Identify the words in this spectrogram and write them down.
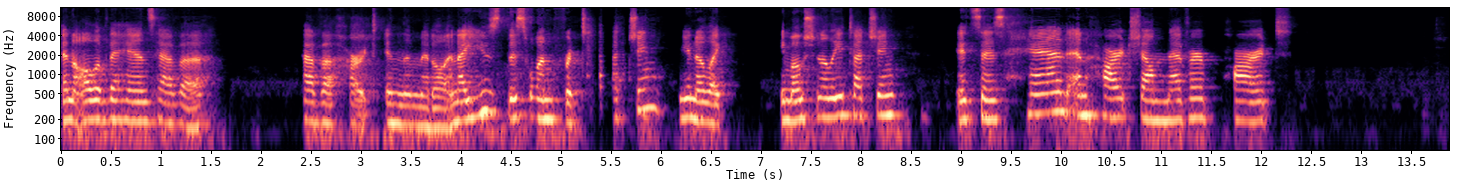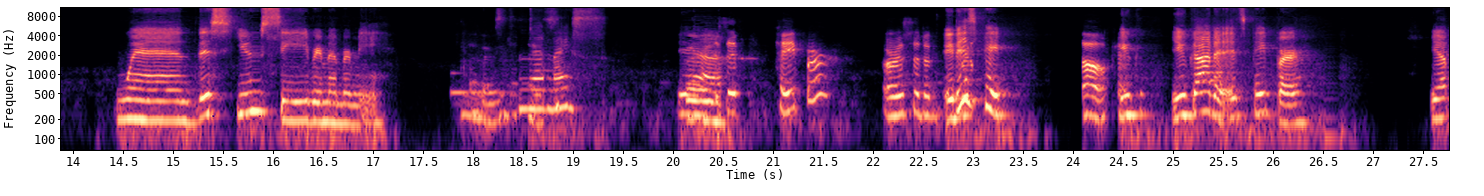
and all of the hands have a have a heart in the middle. And I use this one for touching, you know, like emotionally touching. It says, "Hand and heart shall never part. When this you see, remember me." Isn't that nice? Yeah, Is it paper or is it a? it is paper. Oh, okay. You you got it. It's paper. Yep,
